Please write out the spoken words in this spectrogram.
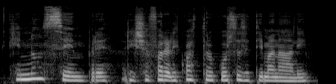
che non sempre riesce a fare le quattro corse settimanali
